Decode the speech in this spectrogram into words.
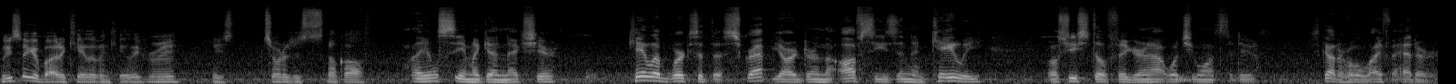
Will you say goodbye to Caleb and Kaylee for me? He's sort of just snuck off. Well, you'll see him again next year. Caleb works at the scrapyard during the off season, and Kaylee, well, she's still figuring out what she wants to do. She's got her whole life ahead of her.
